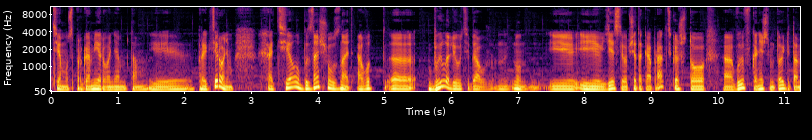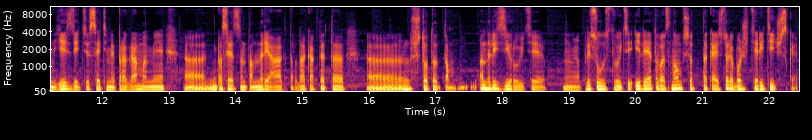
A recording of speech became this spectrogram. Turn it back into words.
тему с программированием там и проектированием. Хотел бы, знаешь, узнать, а вот э, было ли у тебя, ну, и, и есть ли вообще такая практика, что э, вы в конечном итоге там ездите с этими программами э, непосредственно там на реактор, да, как-то это э, что-то там анализируете, присутствуете, или это в основном все такая история больше теоретическая?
